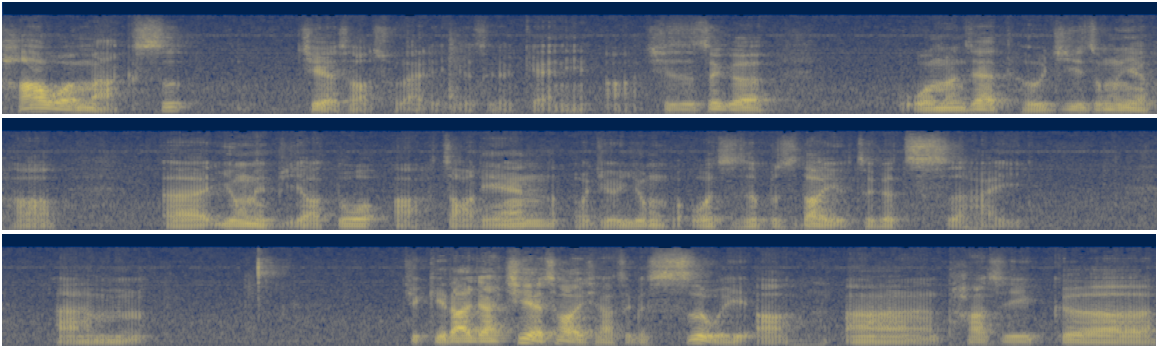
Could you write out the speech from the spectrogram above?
哈沃马克思介绍出来的一个这个概念啊。其实这个。我们在投机中也好，呃，用的比较多啊。早年我就用过，我只是不知道有这个词而已。嗯，就给大家介绍一下这个思维啊，嗯，它是一个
